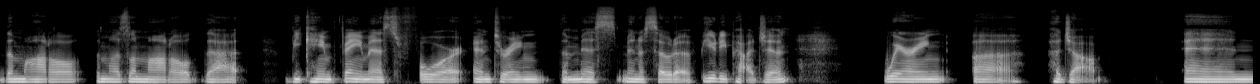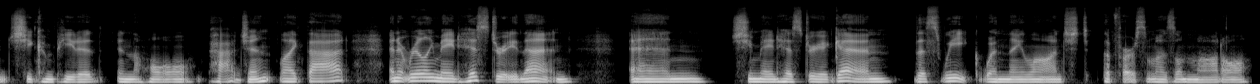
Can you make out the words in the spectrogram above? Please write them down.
the model, the Muslim model that became famous for entering the Miss Minnesota beauty pageant wearing a hijab. And she competed in the whole pageant like that. And it really made history then. And she made history again this week when they launched the first Muslim model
